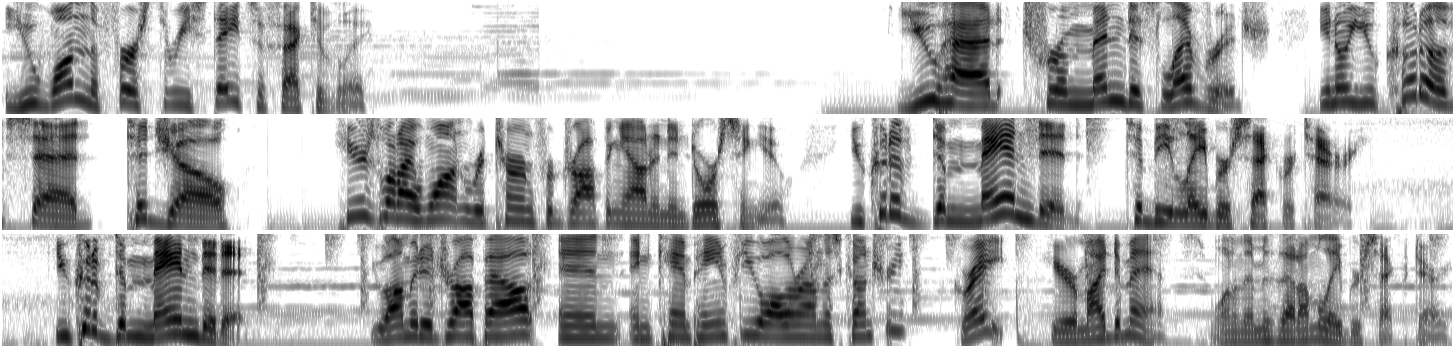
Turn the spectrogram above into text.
You won the first three states effectively. You had tremendous leverage. You know, you could have said to Joe, here's what I want in return for dropping out and endorsing you. You could have demanded to be labor secretary. You could have demanded it. You want me to drop out and, and campaign for you all around this country? Great. Here are my demands. One of them is that I'm labor secretary.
